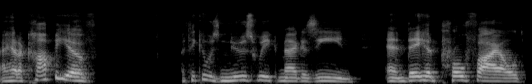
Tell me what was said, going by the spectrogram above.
i had a copy of i think it was newsweek magazine and they had profiled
